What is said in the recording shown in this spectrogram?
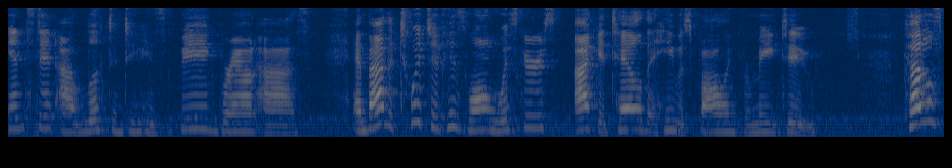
instant I looked into his big brown eyes. And by the twitch of his long whiskers, I could tell that he was falling for me too. Cuddles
